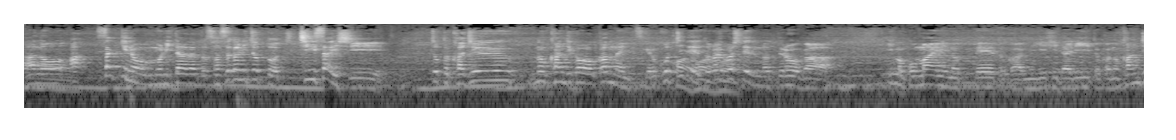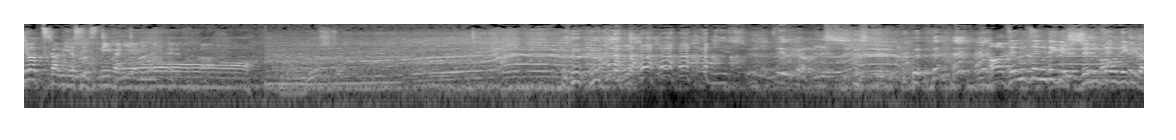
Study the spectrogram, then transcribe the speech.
あのあさっきのモニターだとさすがにちょっと小さいしちょっと荷重の感じが分かんないんですけどこっちはいはいはい。でドライバー視点に乗ってる方が今こう前に乗ってとか右左とかの感じはつかみやすいですね。今リアルに乗ってるとか。ああ全然できる。全然できる。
